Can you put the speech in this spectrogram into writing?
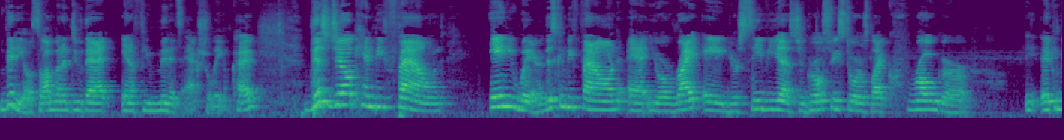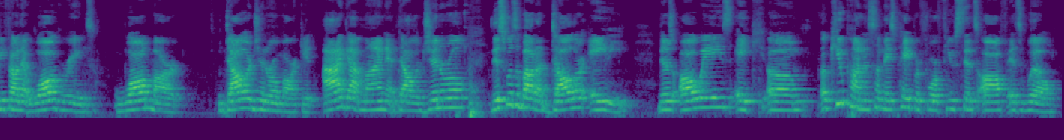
video. So I'm going to do that in a few minutes actually, okay? This gel can be found anywhere. This can be found at your Rite Aid, your CVS, your grocery stores like Kroger, it can be found at Walgreens, Walmart, Dollar General Market. I got mine at Dollar General. This was about a dollar eighty. There's always a um, a coupon in Sunday's paper for a few cents off as well.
